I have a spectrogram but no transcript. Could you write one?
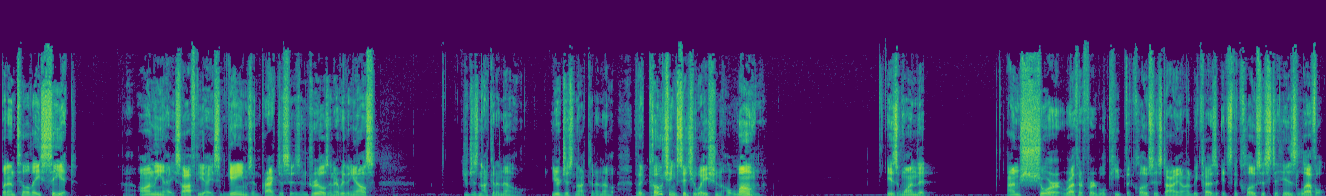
But until they see it uh, on the ice, off the ice, in games and practices and drills and everything else, you're just not going to know. You're just not going to know. The coaching situation alone is one that I'm sure Rutherford will keep the closest eye on because it's the closest to his level.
